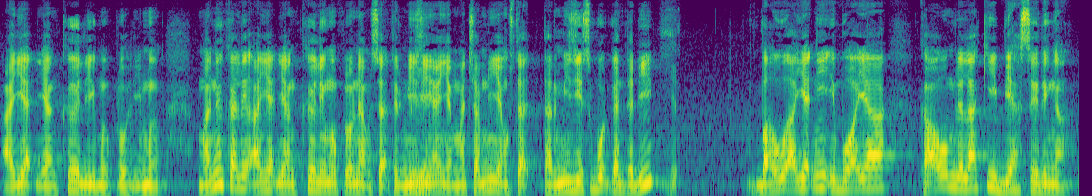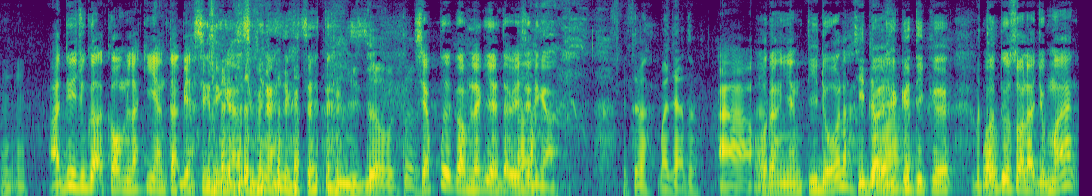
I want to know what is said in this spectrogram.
ayat yang ke-55. Manakala ayat yang ke-56 Ustaz Tirmizi ya. eh, yang macam ni yang Ustaz Tirmizi sebutkan tadi, ya bahawa ayat ni ibu ayah kaum lelaki biasa dengar. Mm-mm. Ada juga kaum lelaki yang tak biasa dengar sebenarnya saya betul, betul. Siapa kaum lelaki yang tak biasa ah, dengar? Itulah banyak tu. Ah, ah. orang yang tidur lah. Tidur lah. ketika betul. waktu solat Jumaat,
